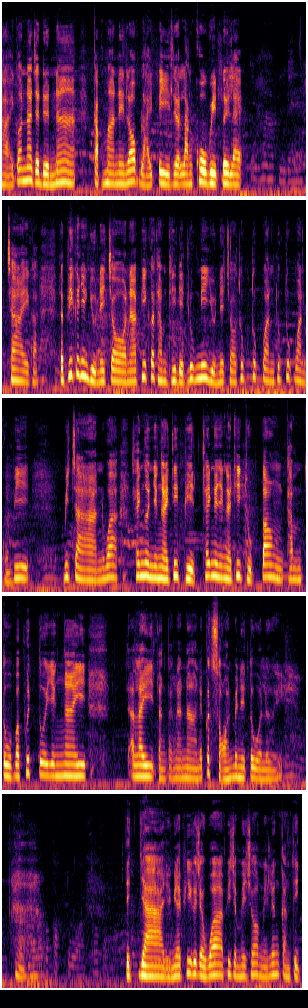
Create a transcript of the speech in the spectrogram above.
ถ่ายก็น่าจะเดือนหน้ากลับมาในรอบหลายปีเลยหลังโควิดเลยแหละก็ห้าปีได้ไหมใช่ค่ะ แต่พี่ก็ยังอยู่ในจอนะ พี่ก็ทำทีเด็ดลูกหนี้อยู่ในจอทุกๆวัน ทุก ๆ วันของพี่วิจารณ์ว่าใช้เงินยังไงที่ผิด ใช้เงินยังไงที่ถูกต้องทำตัวประพฤติตัวยังไงอะไรต่างๆ นานาเนี่ยก็สอนไปในตัวเลยค่ะ แล้วก็ปรับตัวเข้ากับ ติดยาอย่างเงี้ยพี่ก็จะว่าพี่จะไม่ชอบในเรื่องการติด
